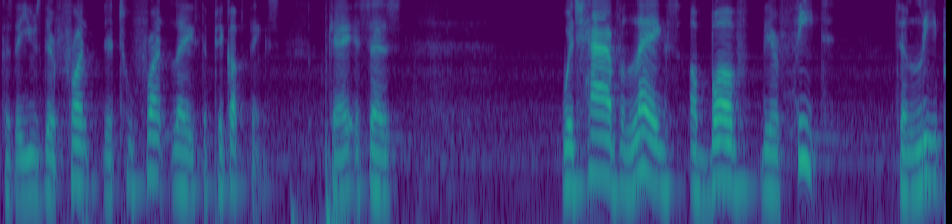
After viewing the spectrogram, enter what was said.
because they use their front their two front legs to pick up things. Okay, it says which have legs above their feet to leap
